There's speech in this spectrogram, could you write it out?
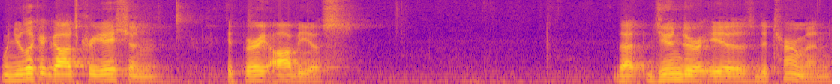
When you look at God's creation, it's very obvious that gender is determined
